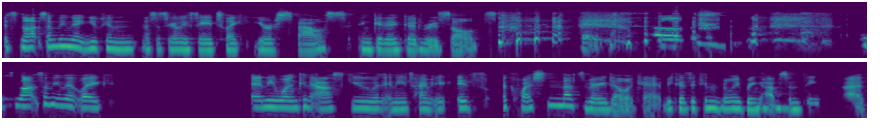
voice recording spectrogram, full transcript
it's not something that you can necessarily say to like your spouse and get a good result. right. um, it's not something that like anyone can ask you at any time. It, it's a question that's very delicate because it can really bring mm-hmm. up some things that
